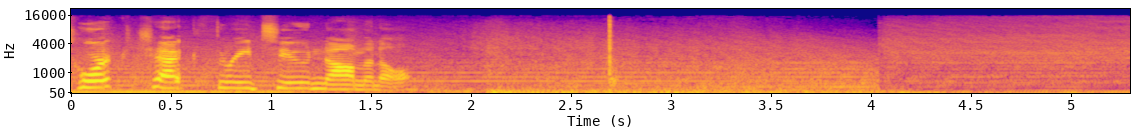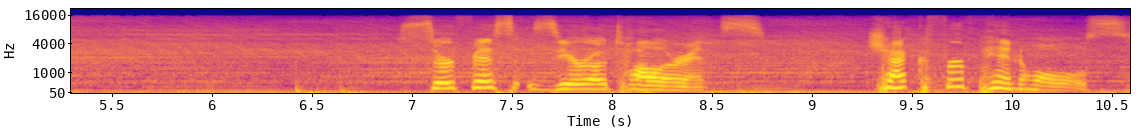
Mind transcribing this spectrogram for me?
Torque check 3-2 nominal. Surface zero tolerance. Check for pinholes.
